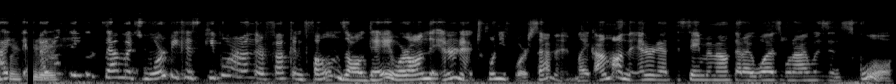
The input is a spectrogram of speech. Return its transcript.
I I, think it I is. don't think it's that much more because people are on their fucking phones all day. We're on the internet 24 7. Like, I'm on the internet the same amount that I was when I was in school.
